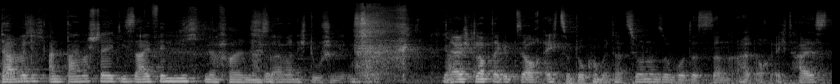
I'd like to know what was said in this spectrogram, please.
da würde ich an deiner Stelle die Seife nicht mehr fallen Ich lassen. würde einfach nicht duschen gehen. Ja. Ja, ich glaube, da gibt es ja auch echt so Dokumentationen und so, wo das dann halt auch echt heißt,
